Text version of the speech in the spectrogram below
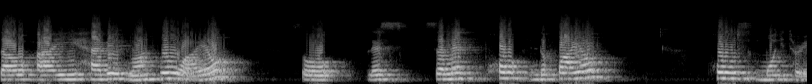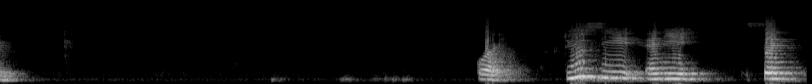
now I have it run for a while. So let's select in the file, pause monitoring. All right. Do you see any set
